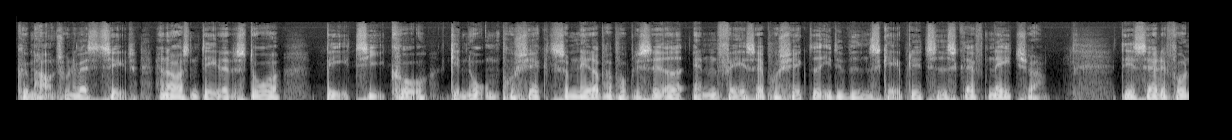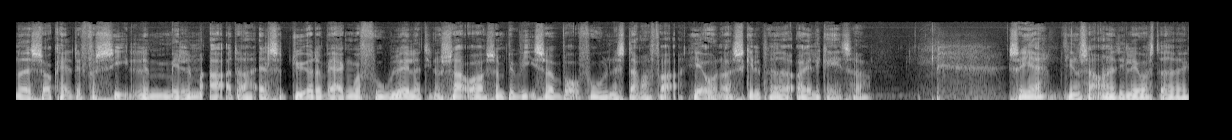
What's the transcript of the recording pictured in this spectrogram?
Københavns Universitet. Han er også en del af det store B10K genomprojekt, som netop har publiceret anden fase af projektet i det videnskabelige tidsskrift Nature. Det er særligt fundet af såkaldte fossile mellemarter, altså dyr, der hverken var fugle eller dinosaurer, som beviser, hvor fuglene stammer fra, herunder skildpadder og alligatorer. Så ja, dinosaurerne de lever stadigvæk.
